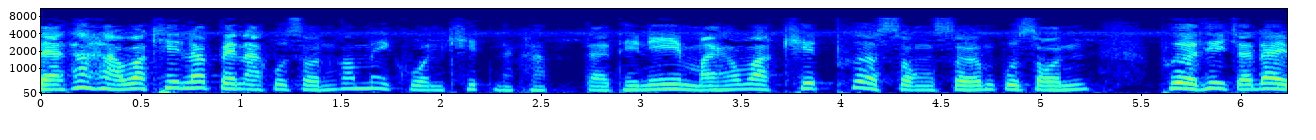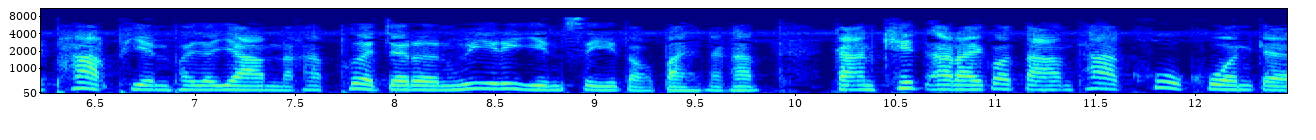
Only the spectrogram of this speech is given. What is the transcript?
ต่ถ้าหาว่าคิดแล้วเป็นอกุศลก็ไม่ควรคิดนะครับ แต่ทีนี้หมายความว่าคิดเพื่อส่งเสริมกุศล เพื่อที่จะได้ภาคเพียรพยายามนะครับ เพื่อเจริญวิริยินทรีย์ต่อไปนะครับ การคิดอะไรก็ตามถ้าคู่ควรแก่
